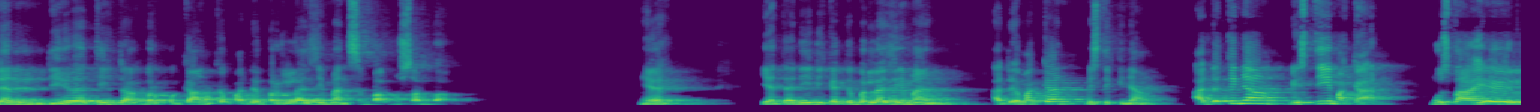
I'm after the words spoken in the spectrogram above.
dan dia tidak berpegang kepada berlaziman sebab musabab ya yang tadi dikata berlaziman ada makan mesti kenyang ada kenyang, mesti makan. Mustahil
